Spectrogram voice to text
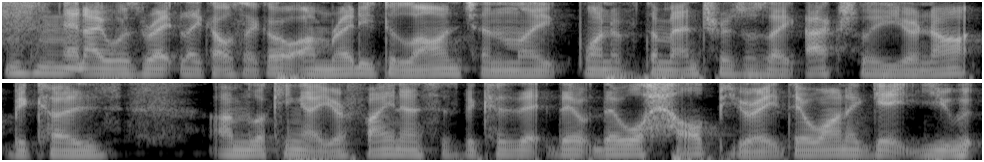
Mm-hmm. and i was right like i was like oh i'm ready to launch. And like one of the mentors was like actually you're not because i'm looking at your finances because they, they, they will help you right? They want to get you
